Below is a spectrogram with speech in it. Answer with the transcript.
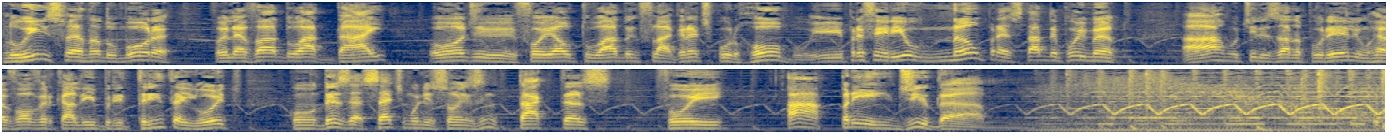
Luiz Fernando Moura foi levado a DAI, onde foi autuado em flagrante por roubo e preferiu não prestar depoimento. A arma utilizada por ele, um revólver calibre 38, com 17 munições intactas, foi apreendida.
